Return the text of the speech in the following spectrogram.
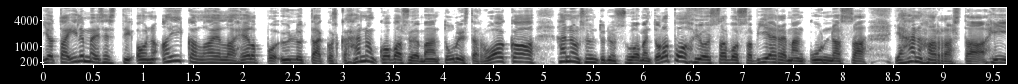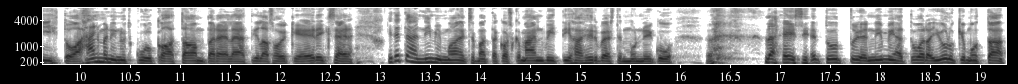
jota ilmeisesti on aika lailla helppo yllyttää, koska hän on kova syömään tulista ruokaa, hän on syntynyt Suomen tuolla Pohjois-Savossa Vieremän kunnassa ja hän harrastaa hiihtoa. Hän meni nyt kuulkaa Tampereelle ja tilas oikein erikseen. Jätetään nimi mainitsematta, koska mä en viitti ihan hirveästi mun niinku, läheisien tuttujen nimiä tuoda julki, mutta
